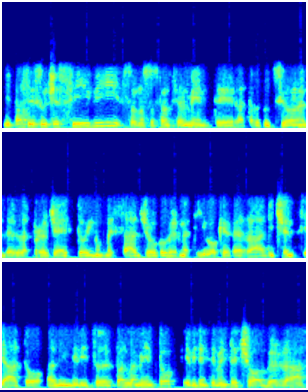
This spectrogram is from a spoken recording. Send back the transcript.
I passi successivi sono sostanzialmente la traduzione del progetto in un messaggio governativo che verrà licenziato all'indirizzo del Parlamento. Evidentemente ciò avverrà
